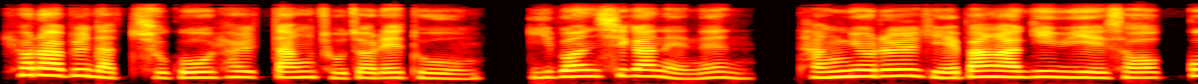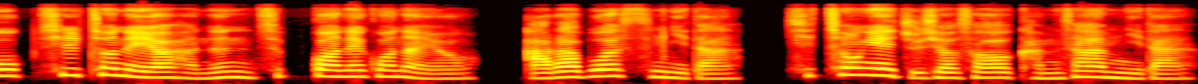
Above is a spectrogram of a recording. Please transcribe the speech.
혈압을 낮추고 혈당 조절에 도움. 이번 시간에는 당뇨를 예방하기 위해서 꼭 실천해야 하는 습관에 관하여 알아보았습니다. 시청해 주셔서 감사합니다.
